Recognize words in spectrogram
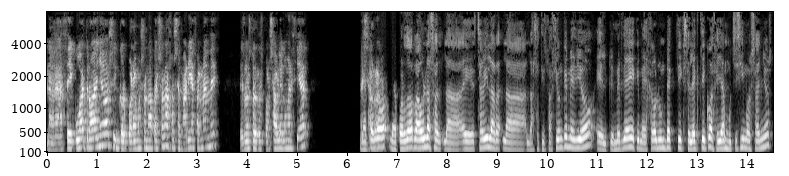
nada, hace cuatro años incorporamos a una persona, José María Fernández, es nuestro responsable comercial. Me acuerdo, me acuerdo, Raúl, la, eh, la, satisfacción que me dio el primer día que me dejaron un Vectrix eléctrico hace ya muchísimos años.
